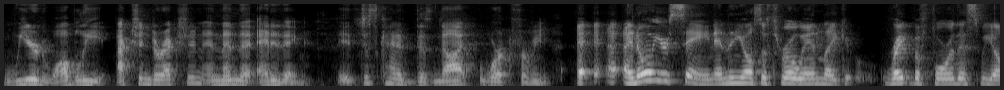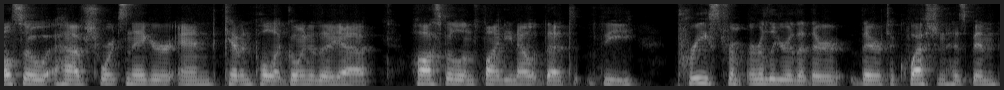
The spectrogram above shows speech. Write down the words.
weird wobbly action direction and then the editing. It just kind of does not work for me. I, I- know what you're saying, and then you also throw in like right before this, we also have Schwarzenegger and Kevin Pollak going to the uh, hospital and finding out that the priest from earlier that they're there to question has been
